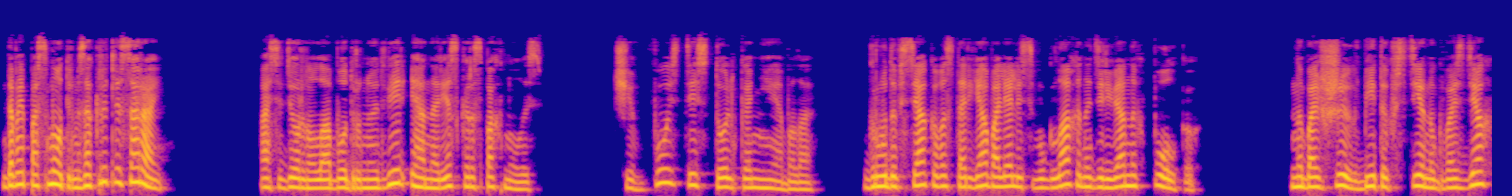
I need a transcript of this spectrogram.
давай посмотрим, закрыт ли сарай». Ася дернула ободранную дверь, и она резко распахнулась. Чего здесь только не было. Груда всякого старья валялись в углах и на деревянных полках. На больших, вбитых в стену гвоздях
